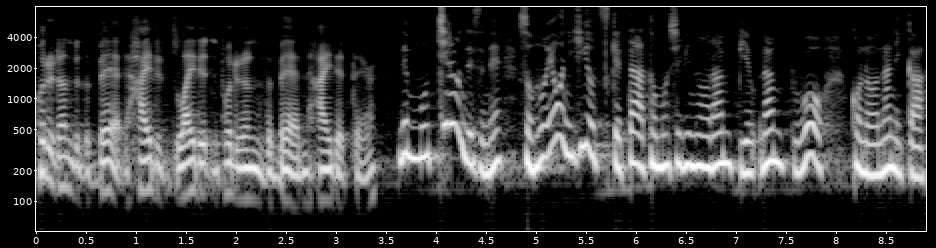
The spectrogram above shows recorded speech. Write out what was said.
put it under the bed, hide it, light it, and put it under the bed and hide it there. でもちろんですねそのように火をつけた灯火のランピランプをこの何か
